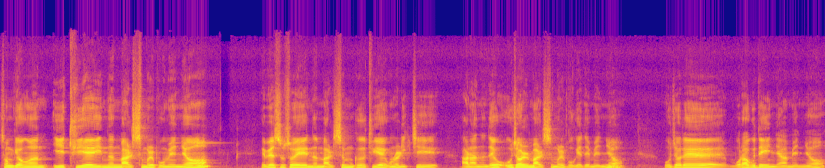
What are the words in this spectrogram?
성경은 이 뒤에 있는 말씀을 보면요. 에베소서에 있는 말씀 그 뒤에 오늘 읽지 않았는데요. 5절 말씀을 보게 되면요. 5절에 뭐라고 돼 있냐면요.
